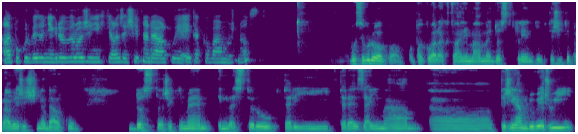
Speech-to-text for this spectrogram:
ale pokud by to někdo vyloženě chtěl řešit na dálku, je i taková možnost? se budu opakovat, aktuálně máme dost klientů, kteří to právě řeší na dálku, dost, řekněme, investorů, který, které zajímá, uh, kteří nám důvěřují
